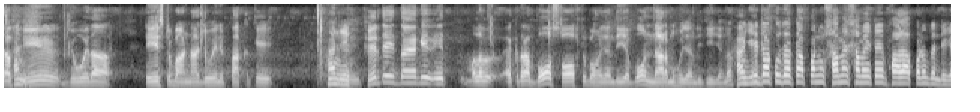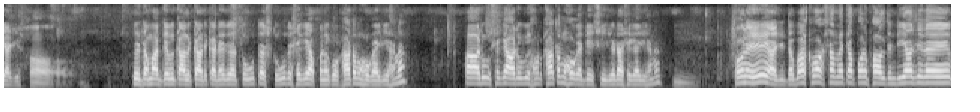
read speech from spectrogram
ਤਾਂ। ਫੇਰ ਜੋ ਇਹਦਾ ਟੇਸਟ ਬਣਨਾ ਜੋ ਇਹਨੇ ਪੱਕ ਕੇ ਹਾਂਜੀ। ਤੇ ਫਿਰ ਤੇ ਇਦਾਂ ਆ ਕਿ ਇਹ ਮਤਲਬ ਇੱਕ ਤਰ੍ਹਾਂ ਬਹੁਤ ਸੌਫਟ ਹੋ ਜਾਂਦੀ ਹੈ ਬਹੁਤ ਨਰਮ ਹੋ ਜਾਂਦੀ ਚੀਜ਼ ਹੈ ਨਾ। ਹਾਂਜੀ ਜਿੱਦਾਂ ਕੁਦਰਤ ਆਪਾਂ ਨੂੰ ਸਮੇਂ-ਸਮੇਂ ਤੇ ਫਲ ਆਪਾਂ ਨੂੰ ਦਿੰਦੀ ਆ ਜੀ। ਹਾਂ। ਤੇ ਦਮ ਅੱਗੇ ਵੀ ਗੱਲ ਕਰ ਕਰਨੇ ਜੇ ਤੂੰ ਤਾਂ ਸਤੂਤ ਸੀਗੇ ਆਪਣੇ ਕੋਲ ਖਤਮ ਹੋ ਗਿਆ ਜੀ ਹਨਾ। ਆੜੂ ਸੀਗੇ ਆੜੂ ਵੀ ਹੁਣ ਖਤਮ ਹੋ ਗਿਆ ਦੇਸੀ ਜਿਹੜਾ ਸੀਗਾ ਜੀ ਹਨਾ। ਹੂੰ। ਹੁਣ ਇਹ ਆ ਜਿੱਦਾਂ ਵੱਖ-ਵੱਖ ਸਮੇਂ ਤੇ ਆਪਾਂ ਨੂੰ ਫਲ ਦਿੰਦੀ ਆ ਜਿਹੜੇ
